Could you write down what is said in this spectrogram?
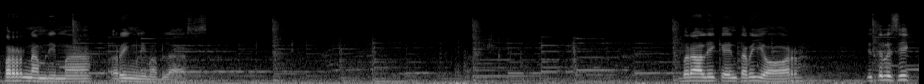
per 65 ring 15. Beralih ke interior, ditelisik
